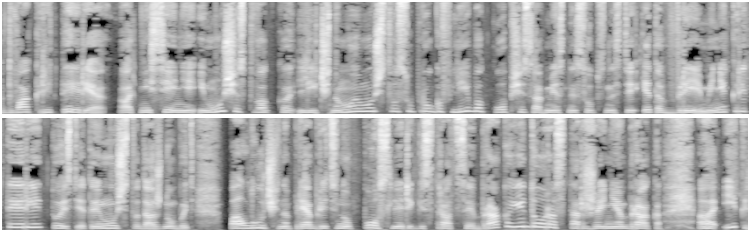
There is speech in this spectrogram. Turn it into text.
два критерия отнесения имущества к личному имуществу супругов, либо к общей совместной собственности. Это времени критерий, то есть это имущество должно быть получено, приобретено после регистрации брака и до расторжения брака. А, И критерий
